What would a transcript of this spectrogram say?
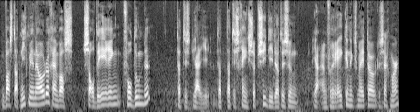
was dat niet meer nodig en was saldering voldoende. Dat is, ja, dat, dat is geen subsidie, dat is een, ja, een verrekeningsmethode, zeg maar.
